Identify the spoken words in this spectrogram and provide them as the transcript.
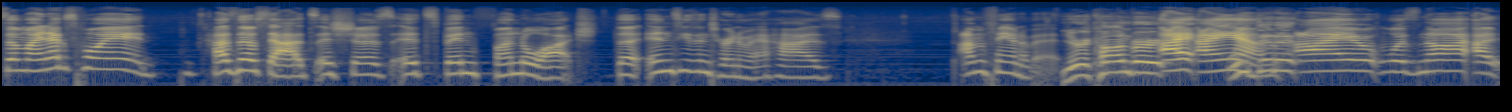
So my next point has no stats. It's just it's been fun to watch. The in season tournament has I'm a fan of it. You're a convert. I, I am. We did it. I was not. I.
